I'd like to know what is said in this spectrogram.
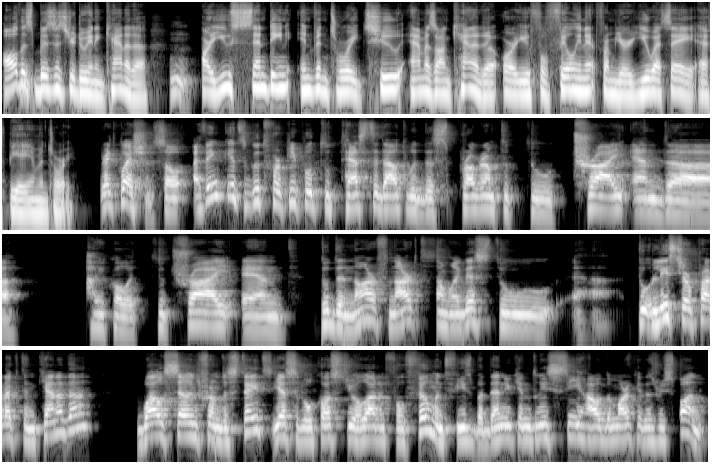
all this business you're doing in Canada, Mm. are you sending inventory to Amazon Canada or are you fulfilling it from your USA FBA inventory? Great question. So I think it's good for people to test it out with this program to to try and uh, how you call it to try and do the NARF, NART, something like this to uh, to list your product in Canada while selling from the states. Yes, it will cost you a lot of fulfillment fees, but then you can at least see how the market is responding.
